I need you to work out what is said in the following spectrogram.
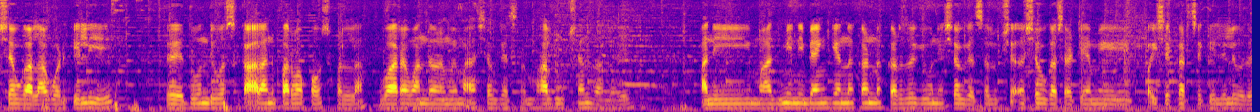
शेवगा लागवड केली आहे. ते दोन दिवस काल आणि परवा पाऊस पडला. वारा वांदळामुळे माझ्या शेवग्याचं फार नुकसान झालं आहे. आणि माझ मी बँकेनं कडनं कर्ज घेऊन या शेवग्याचं नुकसान शेवगासाठी आम्ही पैसे खर्च केलेले होते.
